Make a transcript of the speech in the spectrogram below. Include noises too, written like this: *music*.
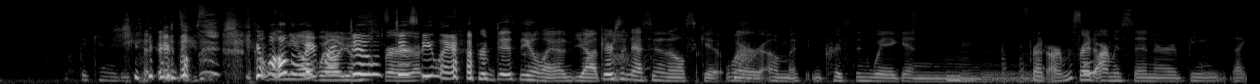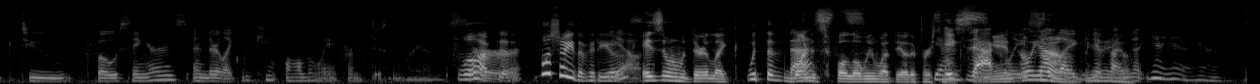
the Kennedy She Center. came all the way from Dis- Disneyland. from Disneyland. Yeah, there's an *gasps* SNL skit where um I think Kristen Wiig and Mm-hmm. Fred Armisen? Fred Armisen are being like two faux singers, and they're like, "We came all the way from Disneyland." We'll have to. We'll show you the videos. Yeah. It's the one with they're like With the one is following what the other person Yes. is Exactly. singing. Oh so yeah. like, yeah, if yeah. I'm like, yeah, yeah, yeah.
